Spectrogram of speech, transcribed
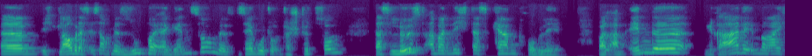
Ähm, ich glaube, das ist auch eine super Ergänzung, eine sehr gute Unterstützung. Das löst aber nicht das Kernproblem, weil am Ende gerade im Bereich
